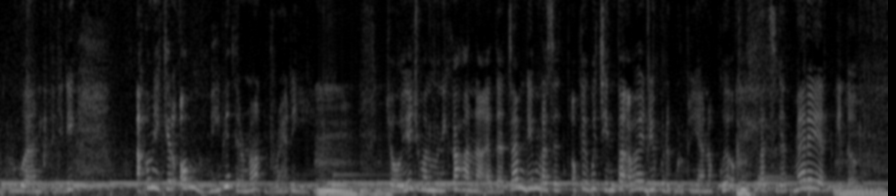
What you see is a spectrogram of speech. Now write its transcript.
duluan gitu jadi aku mikir oh maybe they're not ready Mhm. cowoknya cuma menikah karena at that time dia merasa oke gue cinta oh dia udah punya anak gue oke let's get married gitu Hmm.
